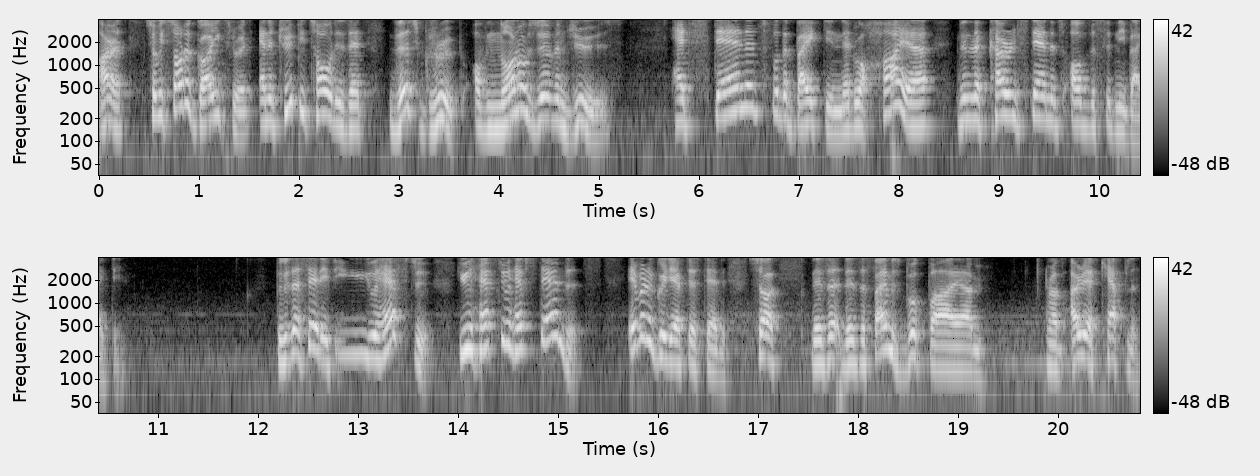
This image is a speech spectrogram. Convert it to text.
All right. So we started going through it, and the truth be told is that this group of non-observant Jews had standards for the Beit Din that were higher than the current standards of the Sydney Beit Din. Because I said, if you, you have to, you have to have standards. Everyone agreed you have to have standards. So there's a there's a famous book by um, Rav Aryeh Kaplan,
